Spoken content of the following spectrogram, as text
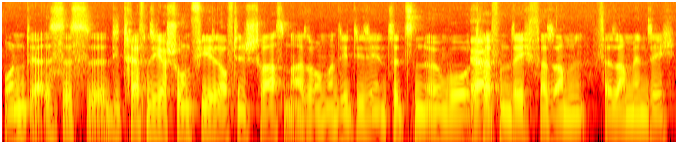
Und ja, es ist, äh, die treffen sich ja schon viel auf den Straßen. Also man sieht, die sitzen irgendwo, ja. treffen sich, versammeln, versammeln sich.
